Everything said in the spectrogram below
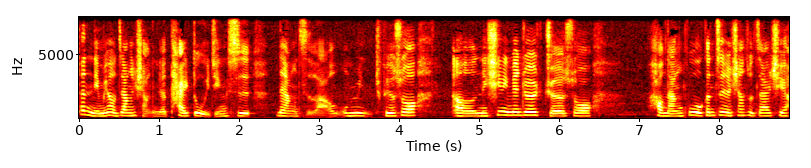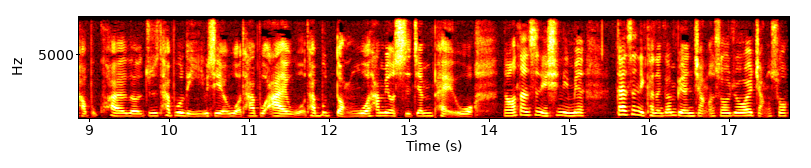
但你没有这样想，你的态度已经是那样子啦。我们比如说，呃，你心里面就会觉得说，好难过，跟这个人相处在一起好不快乐，就是他不理解我，他不爱我，他不懂我，他没有时间陪我。然后，但是你心里面。但是你可能跟别人讲的时候，就会讲说，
